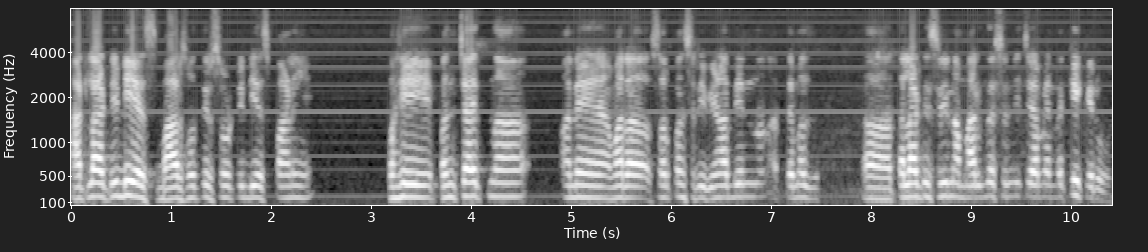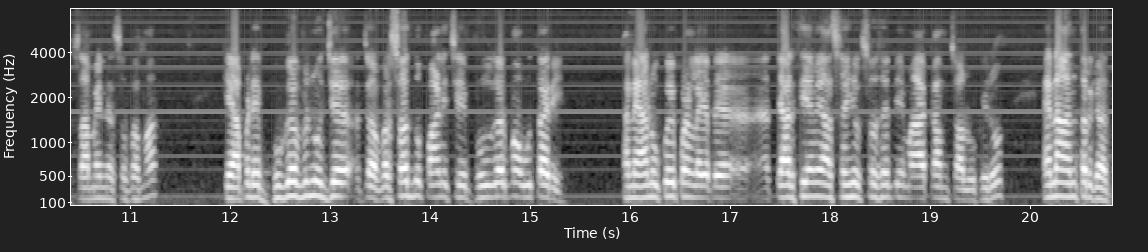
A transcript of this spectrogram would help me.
આટલા ટીડીએસ, બારસો તેરસો ટીડીએસ પાણી પછી પંચાયતના અને અમારા સરપંચ શ્રી વીણાબેન તેમજ તલાટીશ્રીના માર્ગદર્શન નીચે અમે નક્કી કર્યું સામાન્ય સભામાં કે આપણે ભૂગર્ભનું જે વરસાદનું પાણી છે ભૂગર્ભમાં ઉતારી અને આનું કોઈ પણ ત્યારથી અમે આ સહયોગ સોસાયટીમાં આ કામ ચાલુ કર્યું. એના અંતર્ગત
